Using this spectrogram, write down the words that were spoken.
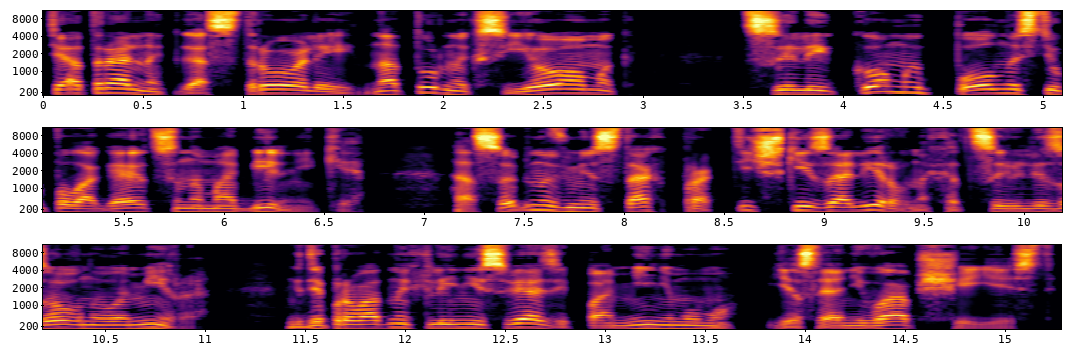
театральных гастролей, натурных съемок, целиком и полностью полагаются на мобильники, особенно в местах, практически изолированных от цивилизованного мира, где проводных линий связи по минимуму, если они вообще есть.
